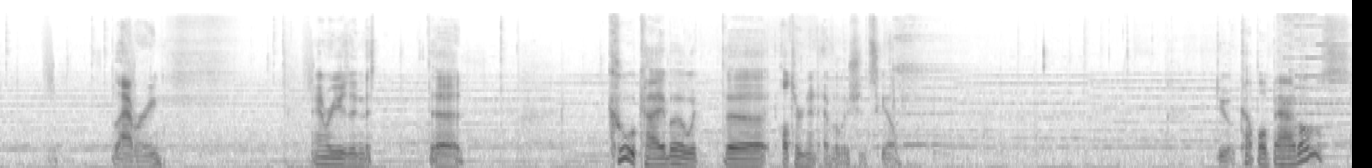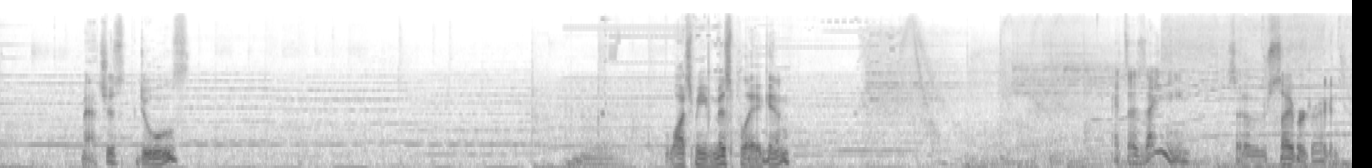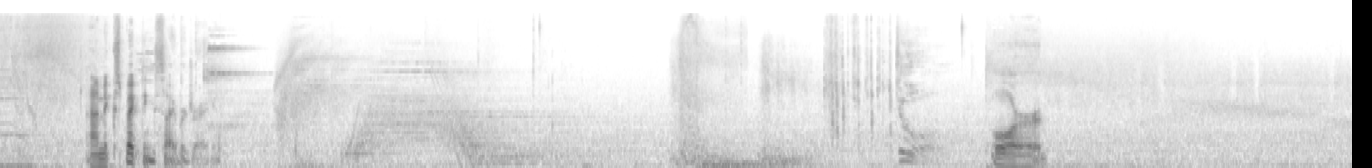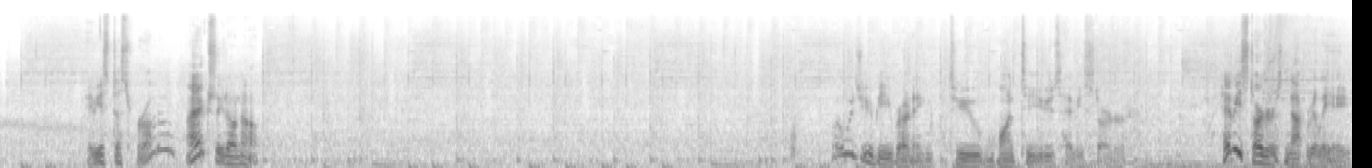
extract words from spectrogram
blabbering. And we're using this, the cool Kaiba with the alternate evolution skill. Do a couple battles, matches, duels. Watch me misplay again. It's a Zane. So, Cyber Dragon. I'm expecting Cyber Dragon. Or... Maybe it's Desperado? I actually don't know. What would you be running to want to use Heavy Starter? Heavy Starter is not really a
